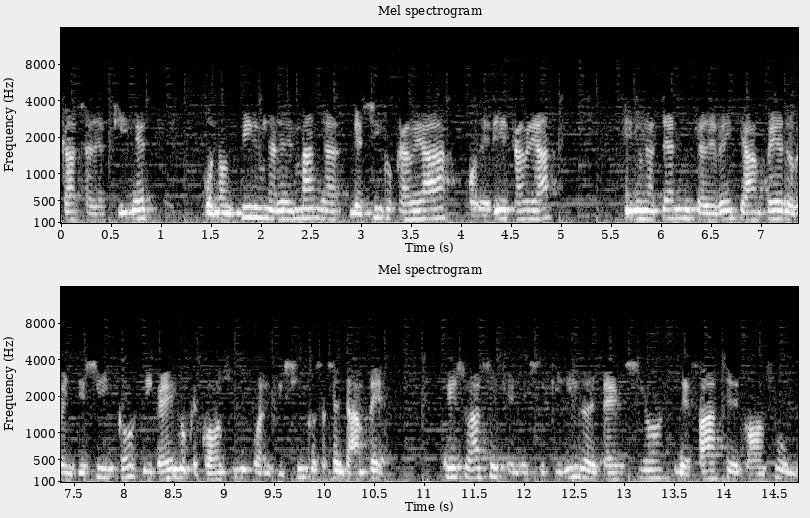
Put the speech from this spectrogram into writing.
casas de alquiler, cuando tiene una demanda de 5 kVA o de 10 kVA, tiene una térmica de 20 amperes o 25 y vemos que consume 45 60 amperes. Eso hace que el desequilibrio de tensión, de fase de consumo.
